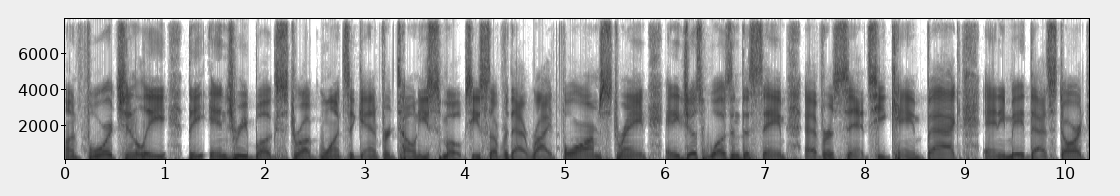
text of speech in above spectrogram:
unfortunately the injury bug struck once again for Tony Smokes. He suffered that right forearm strain, and he just wasn't the same ever since. He came back and he made that start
